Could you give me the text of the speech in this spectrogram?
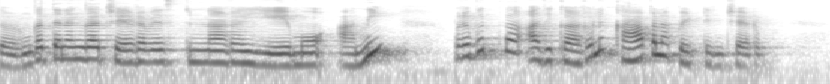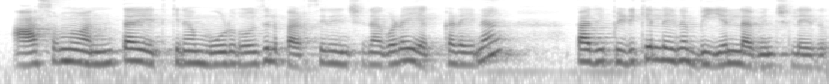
దొంగతనంగా చేరవేస్తున్నారో ఏమో అని ప్రభుత్వ అధికారులు కాపలా పెట్టించారు. ఆశ్రమం అంతా ఎతికిన మూడు రోజులు పరిశీలించినా కూడా ఎక్కడైనా పది పిడికెళ్ళైన బియ్యం లభించలేదు.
